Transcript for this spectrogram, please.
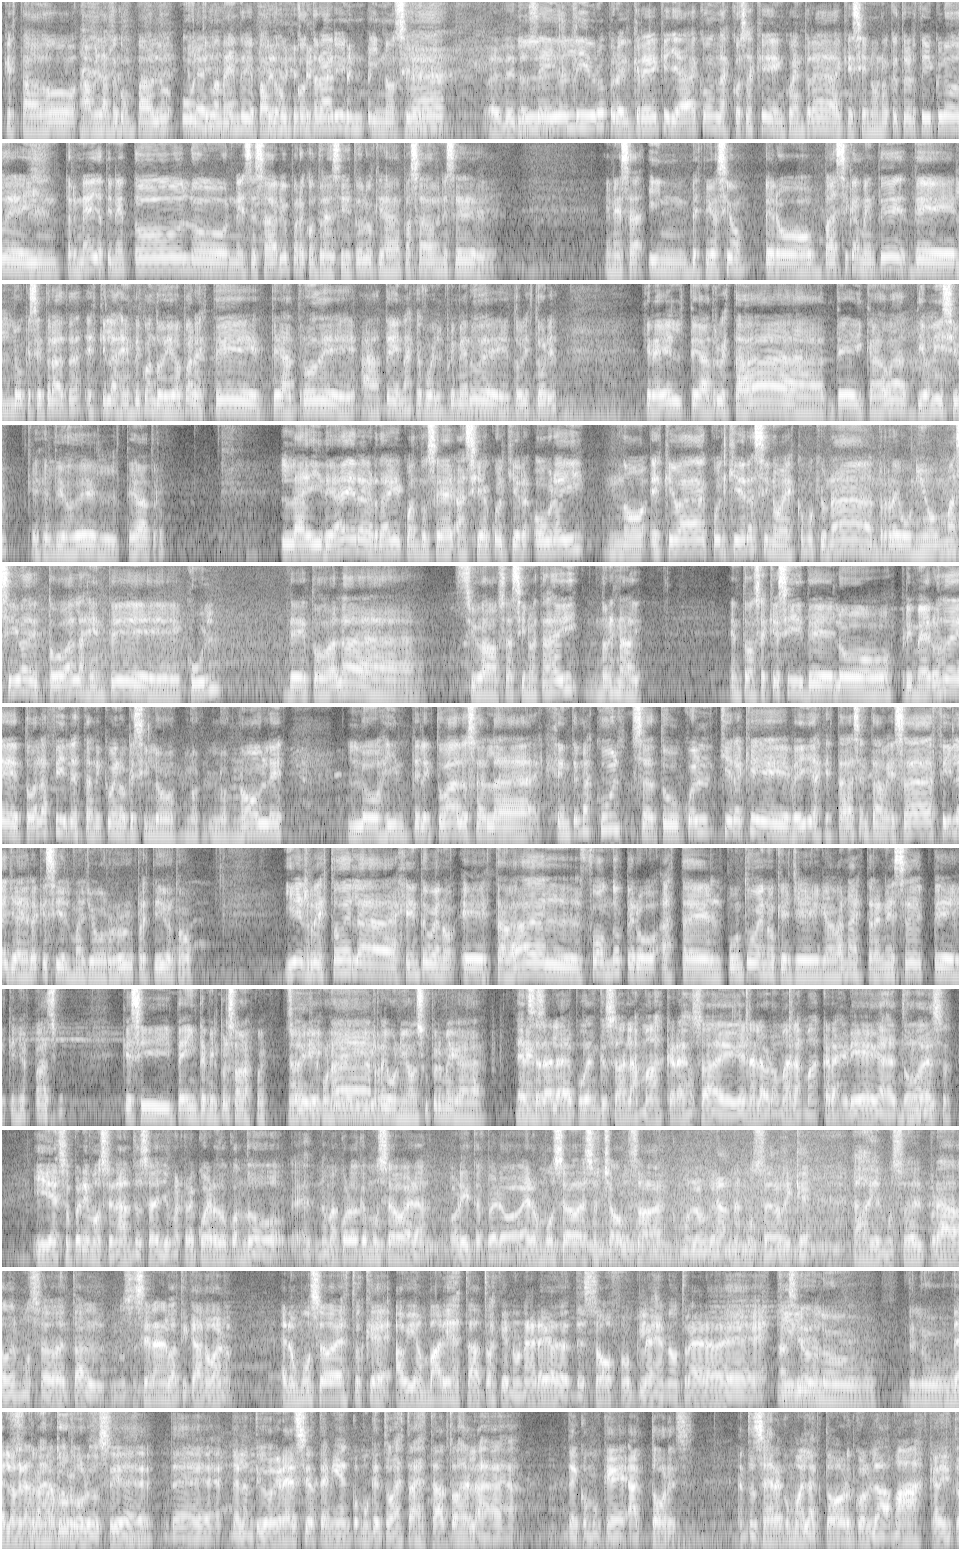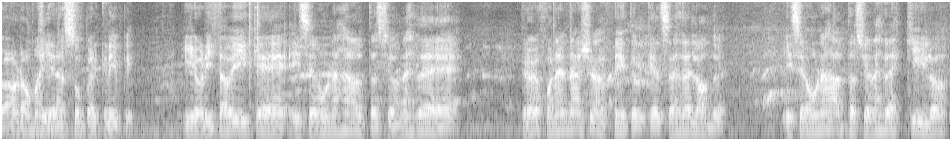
que he estado hablando con Pablo últimamente, que Pablo es un contrario y, no se ha leído sea. el libro, pero él cree que ya con las cosas que encuentra, que si en uno que otro artículo de internet ya tiene todo lo necesario para contradecir todo lo que ha pasado en ese en esa investigación, pero básicamente de lo que se trata es que la gente cuando iba para este teatro de Atenas, que fue el primero de toda la historia, que el teatro que estaba dedicado a Dionisio, que es el dios del teatro, la idea era, ¿verdad?, que cuando se hacía cualquier obra ahí, no es que va cualquiera, sino es como que una reunión masiva de toda la gente cool de toda la ciudad. O sea, si no estás ahí, no eres nadie. Entonces, que si de los primeros de toda la fila están, bueno, que si los, los, los nobles, los intelectuales, o sea, la gente más cool, o sea, tú cualquiera que veías que estaba sentado en esa fila ya era que si el mayor prestigio de todo. Y el resto de la gente, bueno, eh, estaba al fondo, pero hasta el punto, bueno, que llegaban a estar en ese pequeño espacio, que si 20.000 personas, pues. O sea, No, y- que es una y- reunión súper mega. Esa inmensa. era la época en que usaban las máscaras, o sea, ahí viene la broma de las máscaras griegas, de todo eso. Y es súper emocionante, o sea, yo me recuerdo cuando, eh, no me acuerdo qué museo era ahorita, pero era un museo de esos shows, ¿sabes? Como los grandes museos y que, ay, el Museo del Prado, el Museo de tal, no sé si era en el Vaticano, bueno, era un museo de estos que habían varias estatuas que en una era de, de Sófocles, en otra era de Ah, sí, estilo. de, los de los De los grandes dramaturgos, sí, de, de, de la antigua Grecia tenían como que todas estas estatuas de las de como que actores. Entonces era como el actor con la máscara y toda broma y era súper creepy. Y ahorita vi que hicieron unas adaptaciones de creo que fue en el National Theatre, que ese es de Londres. Hicieron unas adaptaciones de Esquilo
